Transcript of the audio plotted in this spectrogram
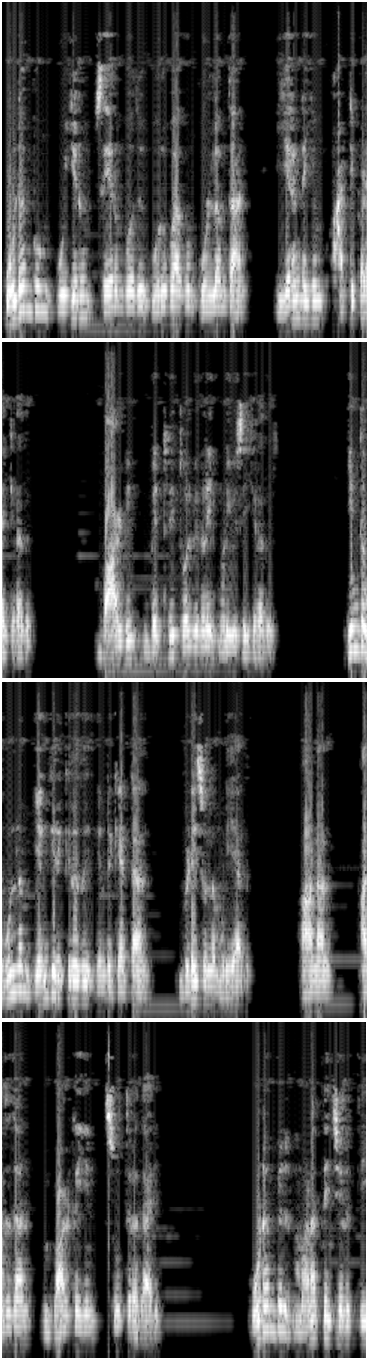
உடம்பும் உயிரும் சேரும்போது உருவாகும் உள்ளம்தான் இரண்டையும் ஆட்டி படைக்கிறது. வாழ்வின் வெற்றி தோல்விகளை முடிவு செய்கிறது. இந்த உள்ளம் எங்கிருக்கிறது என்று கேட்டால் விடை சொல்ல முடியாது. ஆனால் அதுதான் வாழ்க்கையின் சூத்திரதாரி. உடம்பில் மனத்தை செலுத்தி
